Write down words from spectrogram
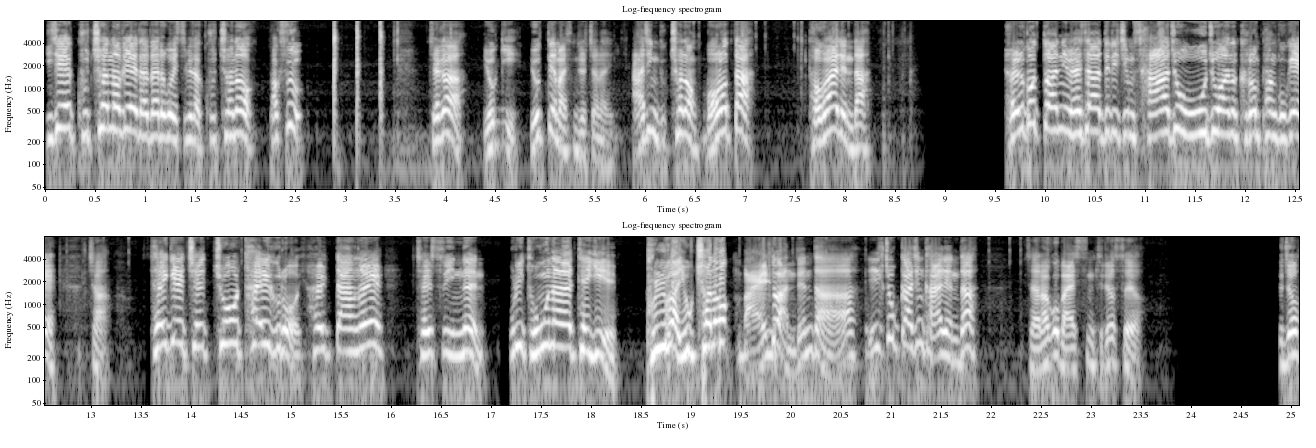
이제 9천억에 다다르고 있습니다. 9천억. 박수! 제가 여기 요때 말씀드렸잖아요. 아직 6천억 멀었다. 더 가야 된다. 별것도 아닌 회사들이 지금 4조, 5조 하는 그런 판국에 자, 세계 최초 타액으로 혈당을 잴 수 있는 우리 동훈아텍이 불과 6천억? 말도 안 된다. 1조까진 가야 된다. 자라고 말씀드렸어요. 그죠?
